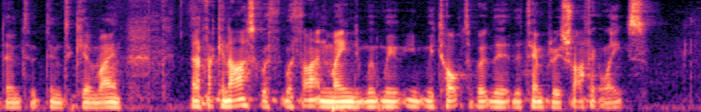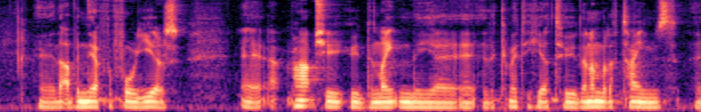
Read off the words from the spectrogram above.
down to down to Cairnryan. And if I can ask, with, with that in mind, we, we, we talked about the, the temporary traffic lights uh, that have been there for four years. Uh, perhaps you, would enlighten the uh, uh, the committee here to the number of times uh,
